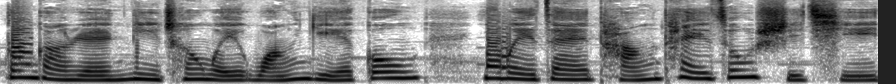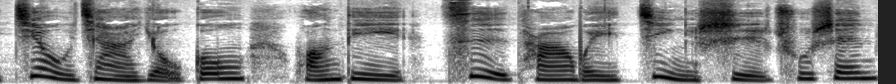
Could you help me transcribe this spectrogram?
东港人昵称为王爷公，因为在唐太宗时期救驾有功，皇帝赐他为进士出身，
